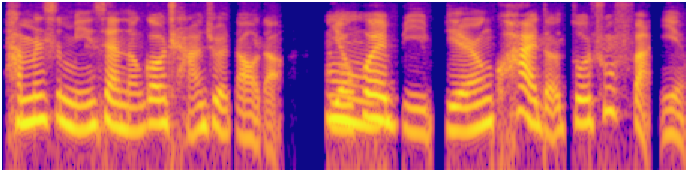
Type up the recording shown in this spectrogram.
他们是明显能够察觉到的，也嗯会比别人快的做出反应。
